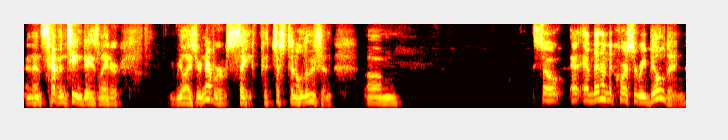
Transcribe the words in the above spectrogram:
And then 17 days later, you realize you're never safe. It's just an illusion. Um, so, and, and, then in the course of rebuilding,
